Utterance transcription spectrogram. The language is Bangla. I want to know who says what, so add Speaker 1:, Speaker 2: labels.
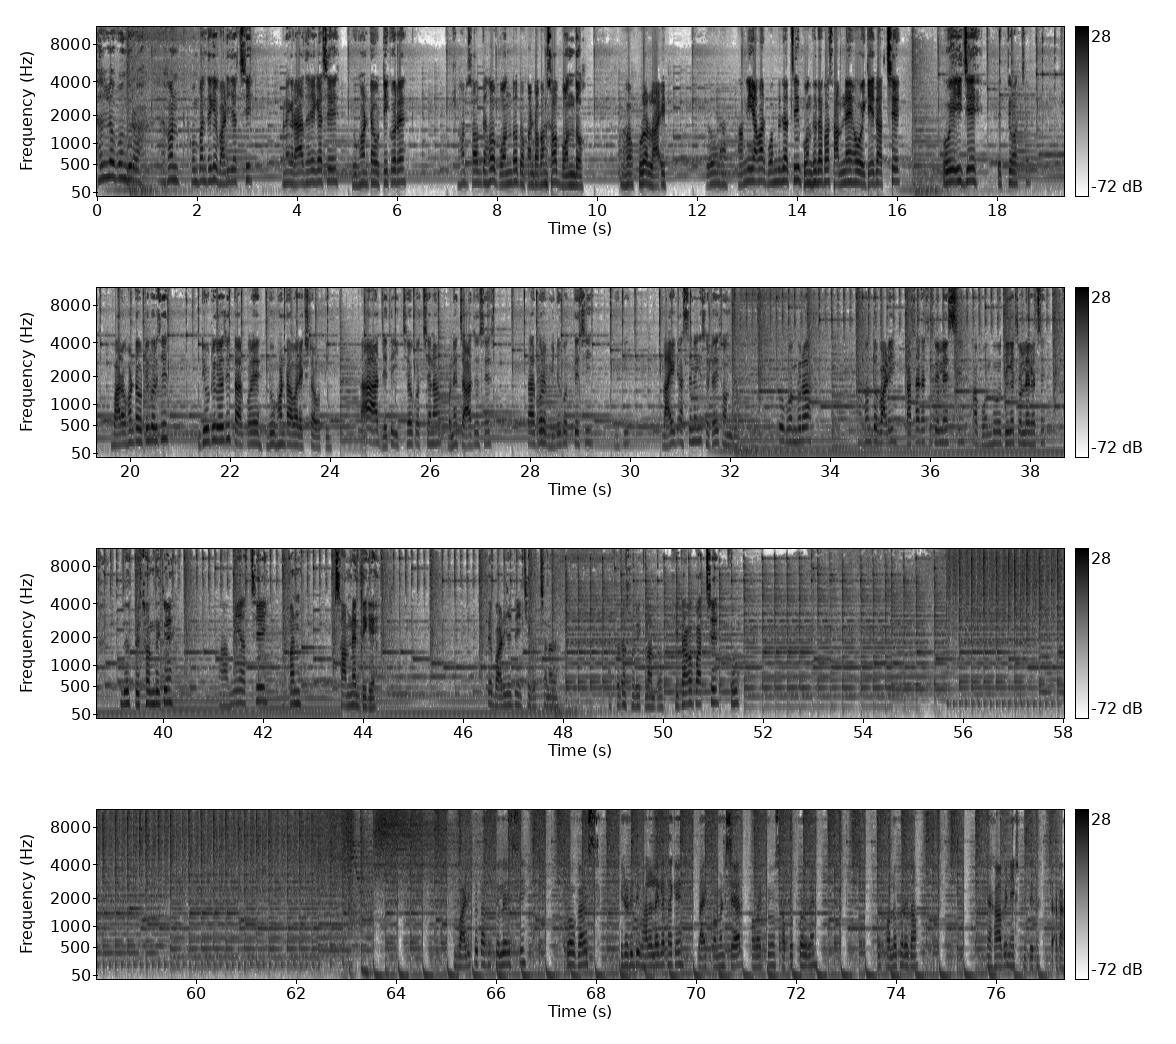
Speaker 1: হ্যালো বন্ধুরা, এখন কোম্পানি থেকে বাড়ি যাচ্ছি। অনেক রাত হয়ে গেছে, দু ঘণ্টা ওটি করে। এখন সব দেখো বন্ধ, দোকান টোকান সব বন্ধ। পুরো লাইট আমি আমার বন্ধু যাচ্ছি, বন্ধু দেখো সামনে ও এগিয়ে যাচ্ছে। ওই যে দেখতে পাচ্ছ, বারো ঘণ্টা ওটি করেছি ডিউটি করেছি, তারপরে দু ঘণ্টা আবার এক্সট্রা ওটি আর যেতে ইচ্ছেও করছে না ফোনে চার্জও শেষ। তারপরে ভিডিও করতেছি। লাইট আসছে নাকি সেটাই সন্দেহ। তো বন্ধুরা, এখন তো বাড়ি কাছাকাছি চলে এসেছি, আর বন্ধু ওদিকে চলে গেছে। যে পেছন দিকে আমি আছি এখন সামনের দিকে। বাড়ি যেতে ইচ্ছে করছে না। এতটা শরীর ক্লান্ত। খিদাও পাচ্ছে, খুব বাড়িতে কাছে চলে এসেছি। তো গাছ ভিডিওটি যদি ভালো লেগে থাকে লাইক কমেন্ট শেয়ার সবাই একটু সাপোর্ট করবেন। একটু ফলো করে দাও। দেখা হবে নেক্সট ভিডিওতে টাটা।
